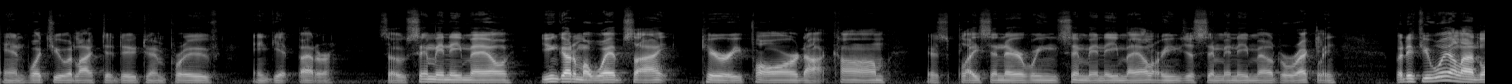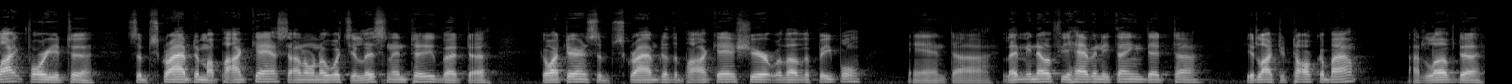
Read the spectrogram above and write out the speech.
and what you would like to do to improve and get better. So send me an email. You can go to my website terryfarr.com. There's a place in there where you can send me an email, or you can just send me an email directly. But if you will, I'd like for you to subscribe to my podcast. I don't know what you're listening to, but uh, go out there and subscribe to the podcast, share it with other people, and uh, let me know if you have anything that uh, you'd like to talk about. I'd love to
